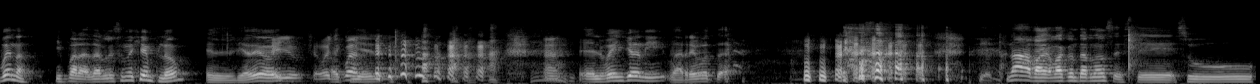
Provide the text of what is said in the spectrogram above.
Bueno, y para darles un ejemplo, el día de hoy, Ellos aquí el, Ah, el buen Johnny va a rebotar. No, va, va a contarnos este su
